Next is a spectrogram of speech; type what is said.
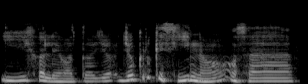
Híjole, vato, yo, yo creo que sí, ¿no? O sea,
